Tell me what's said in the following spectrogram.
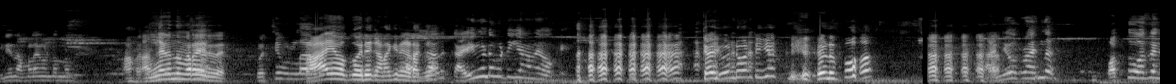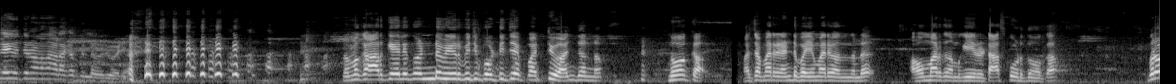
ഇനി നമ്മളെ കൊണ്ടൊന്നും അങ്ങനൊന്നും പറയരുത്. കൊച്ചു പ്രായമൊക്കെ ഒരു കണക്കിന് കിടക്കും. കൈ കൊണ്ട് പൊട്ടിക്കാണേ ഓക്കെ കൈ കൊണ്ട് പൊട്ടിക്കാൻ എളുപ്പോ കൈ നമുക്ക് ആർക്കെങ്കിലും കൊണ്ട് വീർപ്പിച്ച് പൊട്ടിച്ചേ പറ്റൂ അഞ്ചെണ്ണം. നോക്കാം. അച്ഛന്മാരെ രണ്ട് പയ്യന്മാർ വന്നിട്ടുണ്ട്. അവന്മാർക്ക് നമുക്ക് ഈ ഒരു ടാസ്ക് കൊടുത്ത് നോക്കാം. ബ്രോ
